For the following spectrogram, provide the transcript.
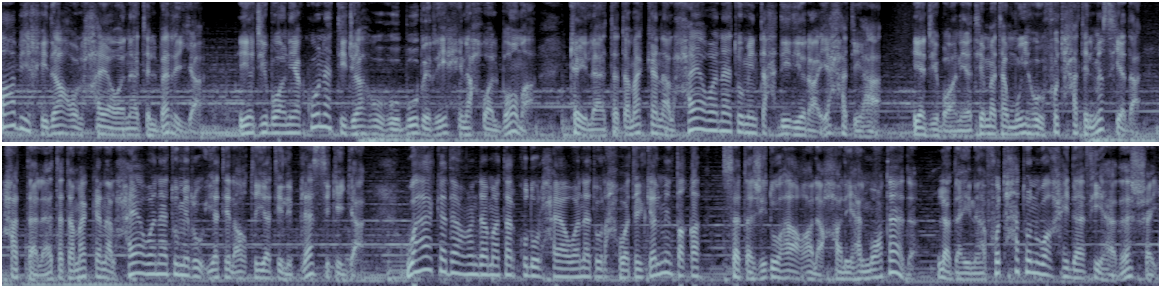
الصعب خداع الحيوانات البرية. يجب أن يكون اتجاه هبوب الريح نحو البومة كي لا تتمكن الحيوانات من تحديد رائحتها. يجب أن يتم تمويه فتحة المصيدة حتى لا تتمكن الحيوانات من رؤية الأغطية البلاستيكية. وهكذا عندما تركض الحيوانات نحو تلك المنطقة ستجدها على حالها المعتاد. لدينا فتحة واحدة في هذا الشيء.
